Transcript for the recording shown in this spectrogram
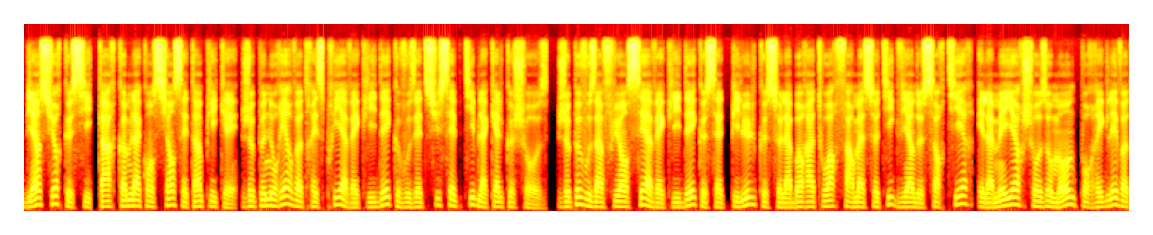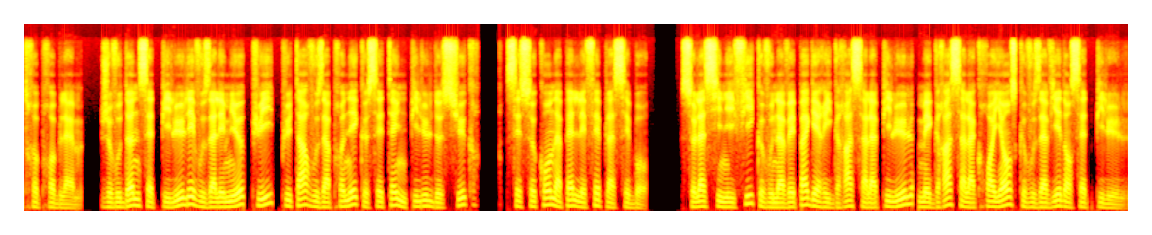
Bien sûr que si, car comme la conscience est impliquée, je peux nourrir votre esprit avec l'idée que vous êtes susceptible à quelque chose. Je peux vous influencer avec l'idée que cette pilule que ce laboratoire pharmaceutique vient de sortir est la meilleure chose au monde pour régler votre problème. Je vous donne cette pilule et vous allez mieux, puis, plus tard vous apprenez que c'était une pilule de sucre, c'est ce qu'on appelle l'effet placebo. Cela signifie que vous n'avez pas guéri grâce à la pilule, mais grâce à la croyance que vous aviez dans cette pilule.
